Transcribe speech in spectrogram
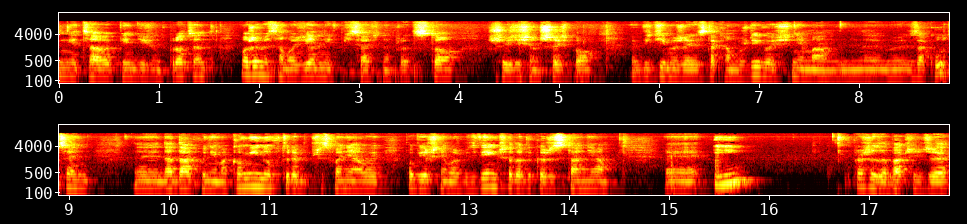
niecałe 50%. Możemy samodzielnie wpisać na przykład 166, bo widzimy, że jest taka możliwość, nie ma mm, zakłóceń na dachu, nie ma kominów, które by przysłaniały, powierzchnia może być większa do wykorzystania. E, i proszę zobaczyć, że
